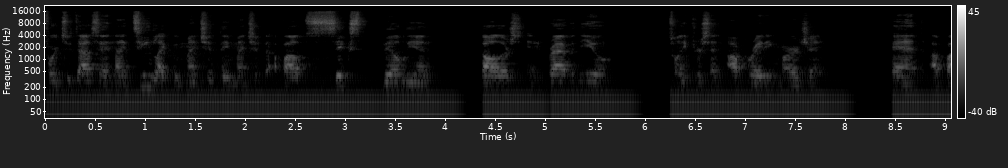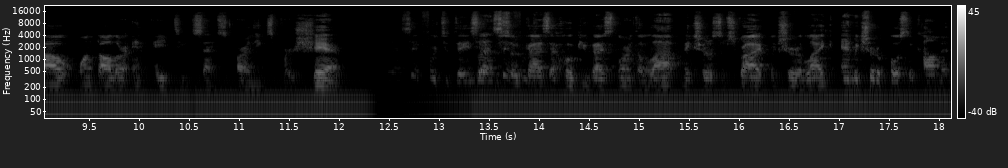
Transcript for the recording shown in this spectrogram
For 2019, like we mentioned, they mentioned about six billion dollars in revenue, 20% operating margin, and about one dollar and 18 cents earnings per share that's it for today's so episode, guys. I hope you guys learned a lot. Make sure to subscribe, make sure to like, and make sure to post a comment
